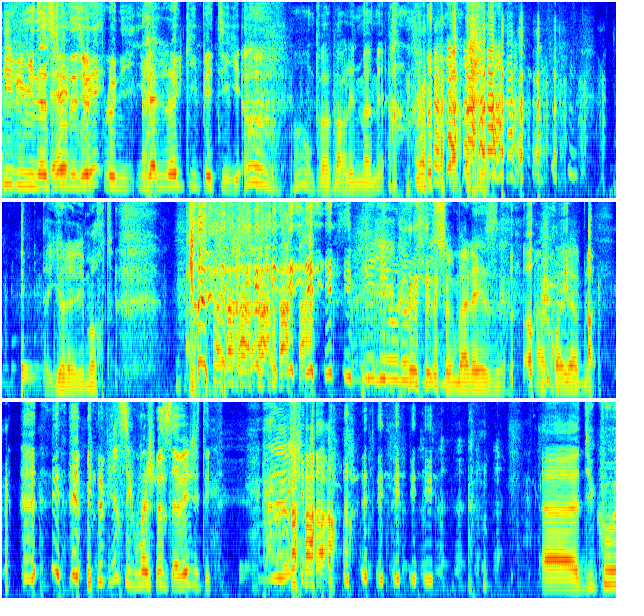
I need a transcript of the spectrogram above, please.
Illumination Eh des yeux de Flony. Il a l'œil qui pétille. Oh, on peut pas parler de ma mère. Gueule, elle est morte. Ce malaise, incroyable. Mais le pire, c'est que moi, je le savais, j'étais. Je sais pas. Euh, du coup,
